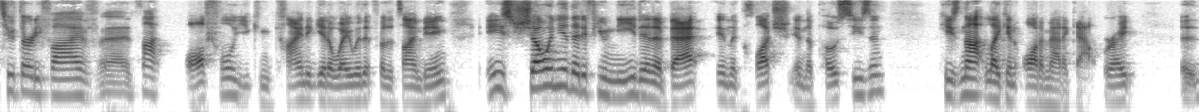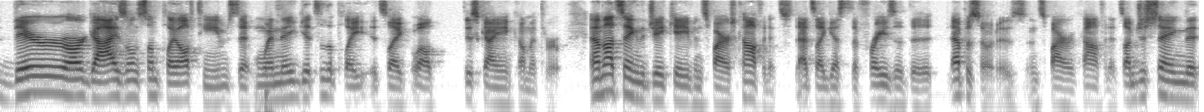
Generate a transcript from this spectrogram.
235, eh, it's not awful. You can kind of get away with it for the time being. He's showing you that if you need an at bat in the clutch in the postseason, he's not like an automatic out, right? Uh, there are guys on some playoff teams that when they get to the plate, it's like, well, this guy ain't coming through. And I'm not saying that Jake Cave inspires confidence. That's, I guess, the phrase of the episode is inspiring confidence. I'm just saying that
